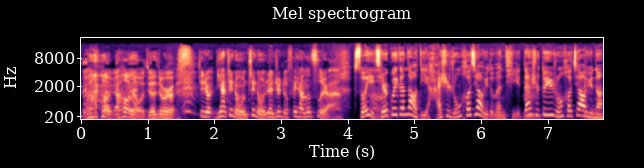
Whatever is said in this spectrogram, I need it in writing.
然后然后呢，我觉得就是这种你看这种这种认知就非常的自然。所以其实归根到底还是融合教育的问题。但是对于融合教育呢，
